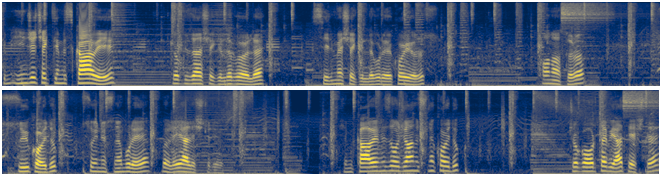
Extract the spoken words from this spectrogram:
Şimdi ince çektiğimiz kahveyi çok güzel şekilde böyle silme şekilde buraya koyuyoruz. Ondan sonra suyu koyduk. Suyun üstüne buraya böyle yerleştiriyoruz. Şimdi kahvemizi ocağın üstüne koyduk. Çok orta bir ateşte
